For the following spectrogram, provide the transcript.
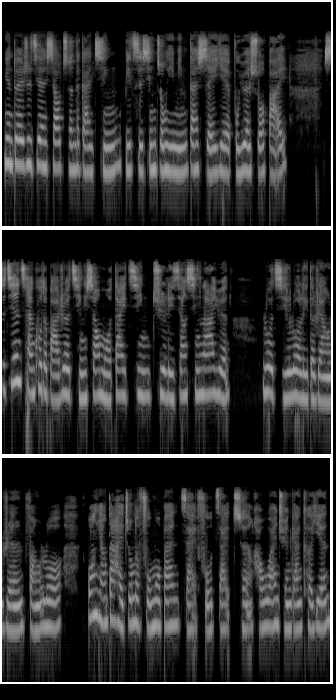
面对日渐消沉的感情，彼此心中已明，但谁也不愿说白。时间残酷的把热情消磨殆尽，距离将心拉远。若即若离的两人，仿若汪洋大海中的浮木般载浮载沉，毫无安全感可言。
